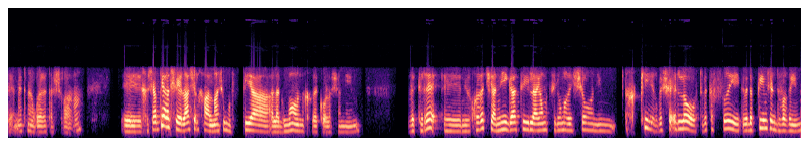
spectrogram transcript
באמת מעוררת השראה. אה, חשבתי על השאלה שלך, על משהו מפתיע על אגמון אחרי כל השנים, ותראה, אה, אני זוכרת שאני הגעתי ליום הצילום הראשון עם תחקיר ושאלות ותסריט ודפים של דברים,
